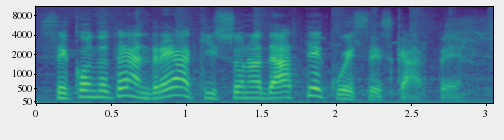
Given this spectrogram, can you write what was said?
Secondo te Andrea a chi sono adatte queste scarpe?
